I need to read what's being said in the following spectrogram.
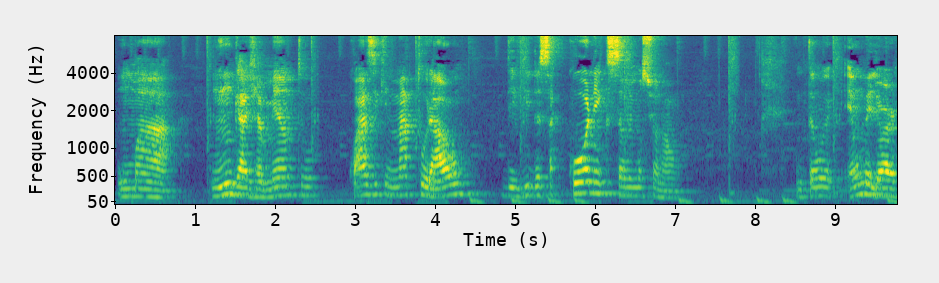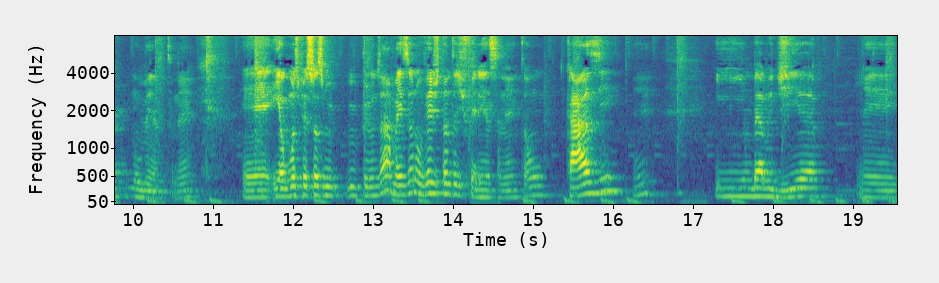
uma, um engajamento quase que natural devido a essa conexão emocional. Então é o melhor momento, né? É, e algumas pessoas me, me, perguntam, ah, mas eu não vejo tanta diferença, né? Então case, né? E um belo dia, é,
